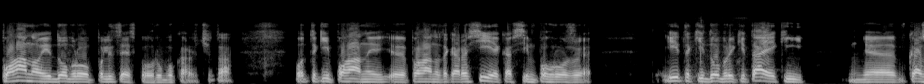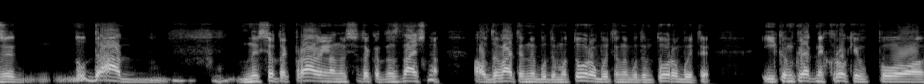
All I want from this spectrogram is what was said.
поганого і доброго поліцейського, грубо кажучи. Та? От такий поганий, погана така Росія, яка всім погрожує. І такий добрий Китай, який е, каже: ну да, не все так правильно, не все так однозначно, але давайте не будемо то робити, не будемо то робити. І конкретних кроків по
